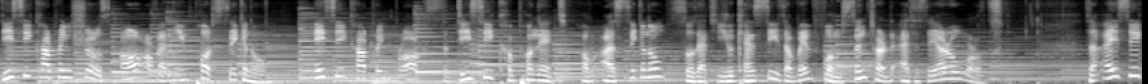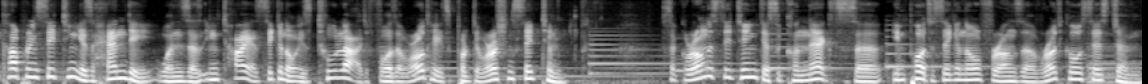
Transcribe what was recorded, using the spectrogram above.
DC coupling shows all of an input signal. AC coupling blocks the DC component of a signal so that you can see the waveform centered at 0 volts. The AC coupling setting is handy when the entire signal is too large for the voltage per division setting. The ground setting disconnects the input signal from the vertical system,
